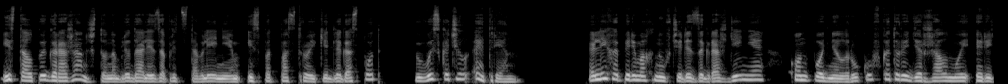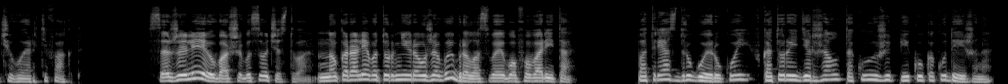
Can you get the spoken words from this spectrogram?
Из толпы горожан, что наблюдали за представлением из-под постройки для господ, выскочил Этриан. Лихо перемахнув через заграждение, он поднял руку, в которой держал мой речевой артефакт. «Сожалею, ваше высочество, но королева турнира уже выбрала своего фаворита». Потряс другой рукой, в которой держал такую же пику, как у Дейжина,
